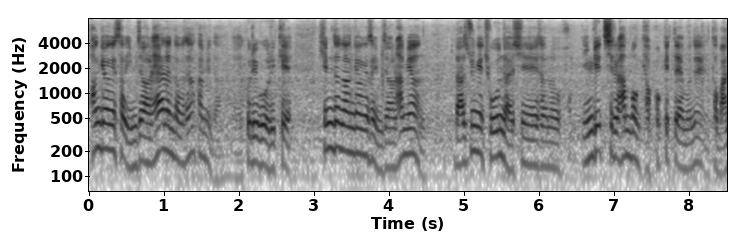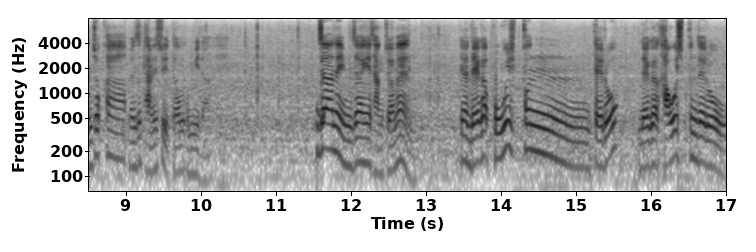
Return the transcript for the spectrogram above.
환경에서 임장을 해야 된다고 생각합니다. 예, 그리고 이렇게 힘든 환경에서 임장을 하면 나중에 좋은 날씨에서는 임계치를 한번 겪었기 때문에 더 만족하면서 다닐 수 있다고 봅니다. 예. 혼자 하는 임장의 장점은 그냥 내가 보고 싶은 대로 내가 가고 싶은 대로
